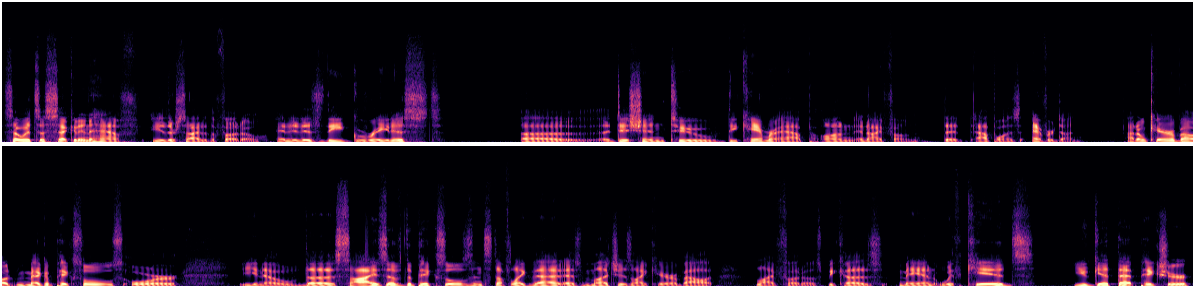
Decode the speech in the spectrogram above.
So it's a second and a half either side of the photo, and it is the greatest uh, addition to the camera app on an iPhone that Apple has ever done. I don't care about megapixels or you know the size of the pixels and stuff like that as much as I care about live photos because man with kids you get that picture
